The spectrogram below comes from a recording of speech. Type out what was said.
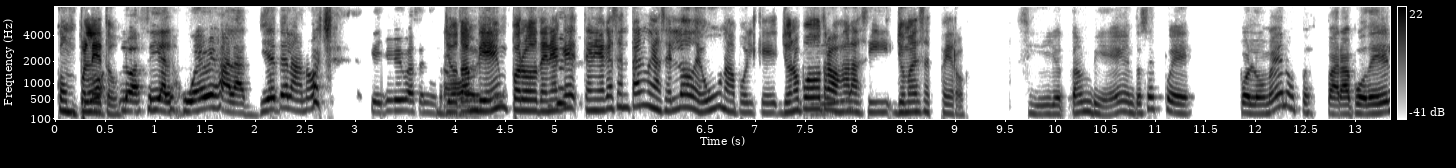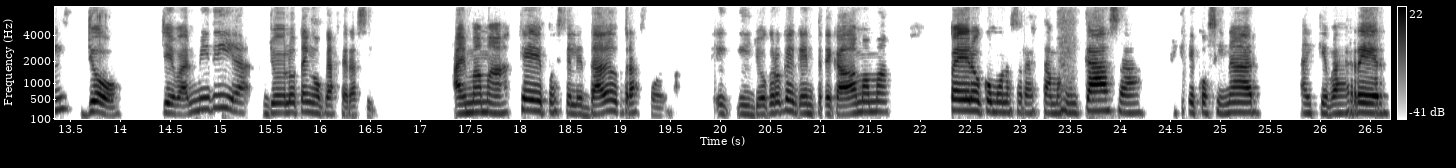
completo. lo hacía el jueves a las 10 de la noche, que yo iba a hacer Yo también, pero tenía que, tenía que sentarme y hacerlo de una, porque yo no puedo trabajar así, yo me desespero. Sí, yo también. Entonces, pues, por lo menos, pues, para poder yo llevar mi día, yo lo tengo que hacer así. Hay mamás que, pues, se les da de otra forma. Y, y yo creo que entre cada mamá, pero como nosotros estamos en casa, hay que cocinar, hay que barrer,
